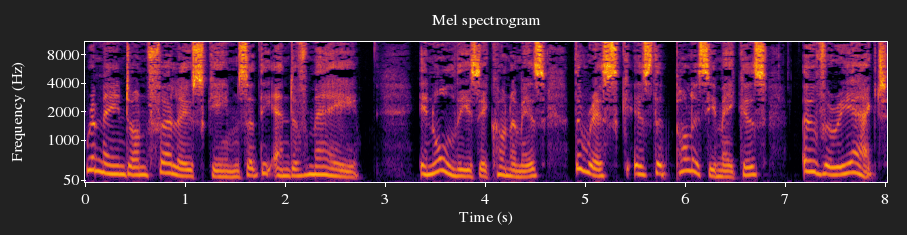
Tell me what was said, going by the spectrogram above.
remained on furlough schemes at the end of May. In all these economies, the risk is that policymakers overreact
